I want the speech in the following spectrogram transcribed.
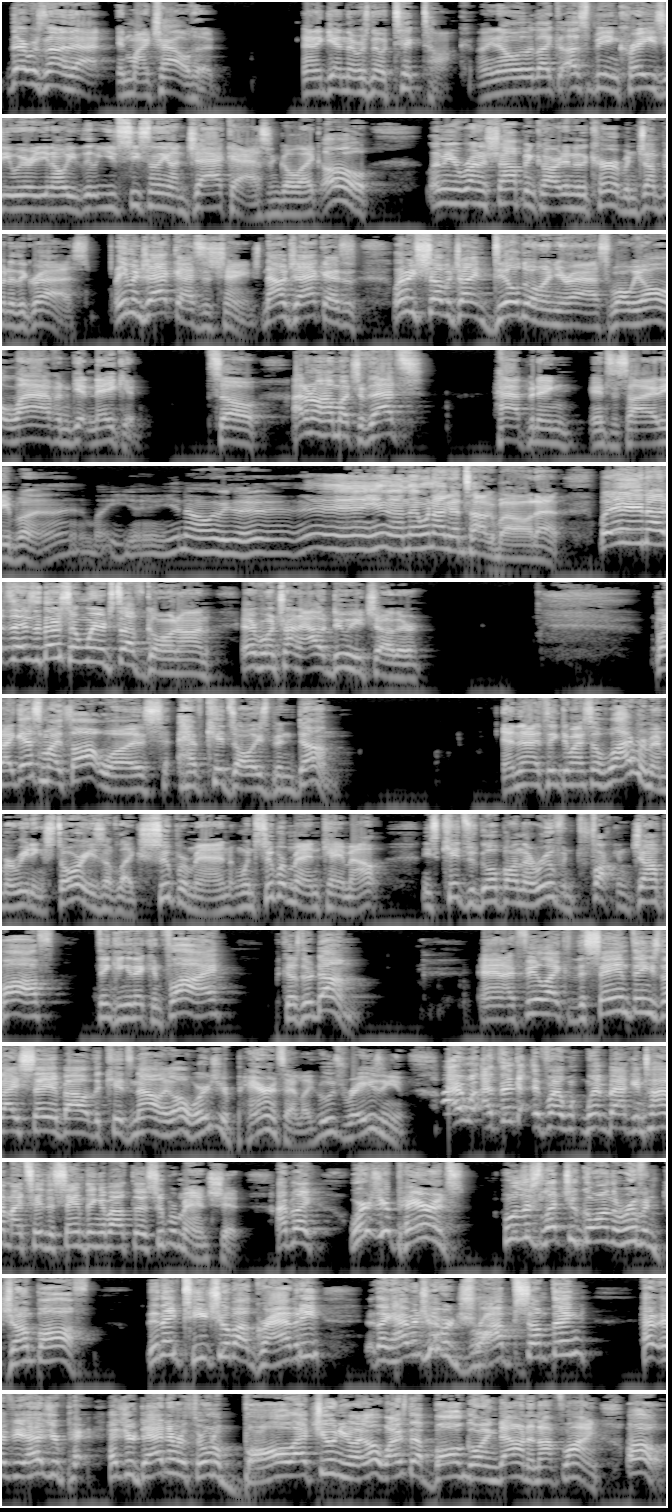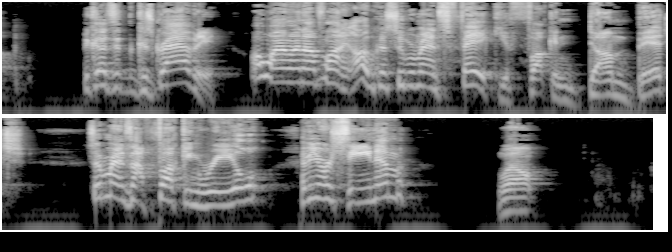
There was none of that in my childhood. And again, there was no TikTok. I know, like us being crazy, we were, you know, you see something on Jackass and go like, oh, let me run a shopping cart into the curb and jump into the grass. Even Jackass has changed. Now Jackass is, let me shove a giant dildo in your ass while we all laugh and get naked. So I don't know how much of that's happening in society, but, but you know, uh, you know, we're not going to talk about all that. But you know, there's, there's some weird stuff going on. Everyone trying to outdo each other. But I guess my thought was, have kids always been dumb? And then I think to myself, well, I remember reading stories of like Superman. When Superman came out, these kids would go up on their roof and fucking jump off thinking they can fly because they're dumb. And I feel like the same things that I say about the kids now, like, oh, where's your parents at? Like, who's raising you? I, I think if I went back in time, I'd say the same thing about the Superman shit. I'd be like, where's your parents? Who just let you go on the roof and jump off? Didn't they teach you about gravity? Like, haven't you ever dropped something? Have, you, has your has your dad never thrown a ball at you and you're like, oh, why is that ball going down and not flying? Oh, because because gravity. Oh, why am I not flying? Oh, because Superman's fake, you fucking dumb bitch. Superman's not fucking real. Have you ever seen him? Well,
